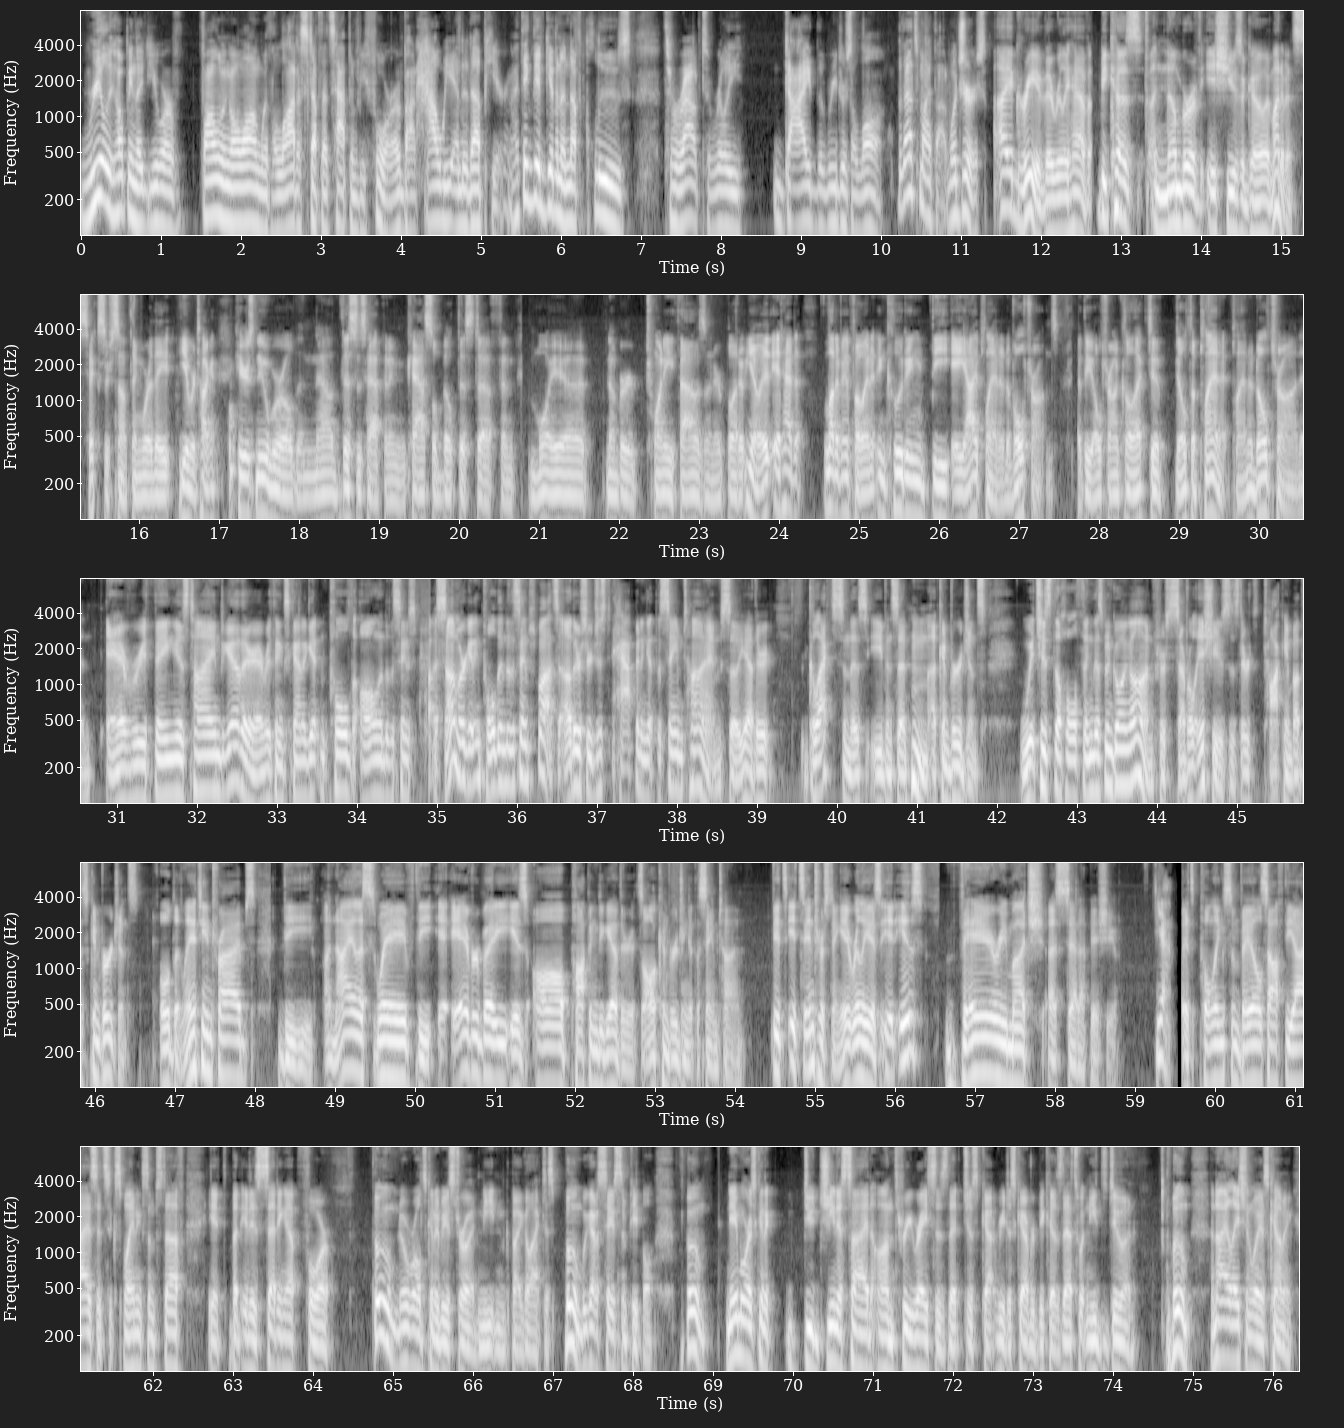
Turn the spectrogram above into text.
really hoping that you are following along with a lot of stuff that's happened before about how we ended up here. And I think they've given enough clues throughout to really guide the readers along. But that's my thought. What's yours? I agree. They really have. Because a number of issues ago, it might have been six or something, where they, you were talking, here's New World, and now this is happening. Castle built this stuff, and Moya number 20,000 or blood. You know, it, it, had a lot of info in it, including the AI planet of Ultrons. The Ultron Collective built a planet, Planet Ultron, and everything is tying together. Everything's kind of getting pulled all into the same spot. Some are getting pulled into the same spots. Others are just happening at the same time. So yeah, they're, Galactus in this even said, hmm, a convergence, which is the whole thing that's been going on for several issues, is they're talking about this convergence. Old Atlantean tribes, the Annihilus wave, the everybody is all popping together. It's all converging at the same time. It's it's interesting. It really is. It is very much a setup issue. Yeah. It's pulling some veils off the eyes. It's explaining some stuff. It, but it is setting up for, boom, New World's going to be destroyed and eaten by Galactus. Boom, we got to save some people. Boom, Namor is going to do genocide on three races that just got rediscovered because that's what needs doing. Boom, Annihilation Wave is coming.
